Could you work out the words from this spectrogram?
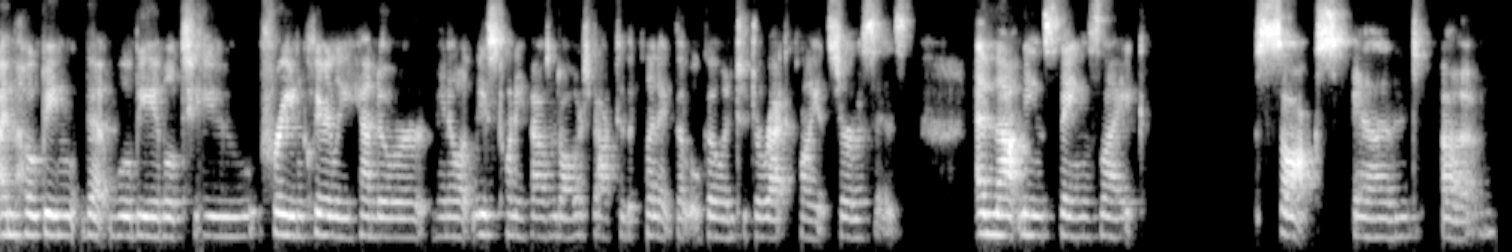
I'm hoping that we'll be able to free and clearly hand over, you know, at least twenty thousand dollars back to the clinic that will go into direct client services, and that means things like socks and um,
